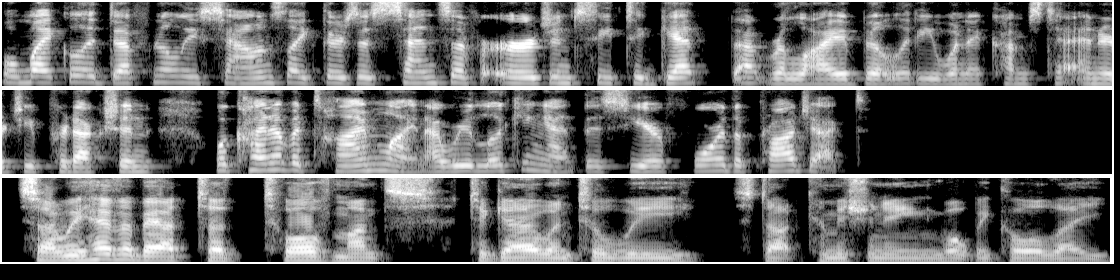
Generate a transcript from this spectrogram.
Well, Michael, it definitely sounds like there's a sense of urgency to get that reliability when it comes to energy production. What kind of a timeline are we looking at this year for the project? So we have about uh, 12 months to go until we start commissioning what we call a,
